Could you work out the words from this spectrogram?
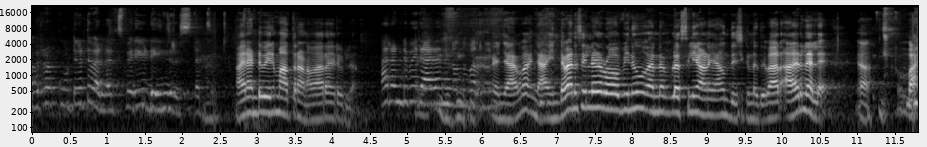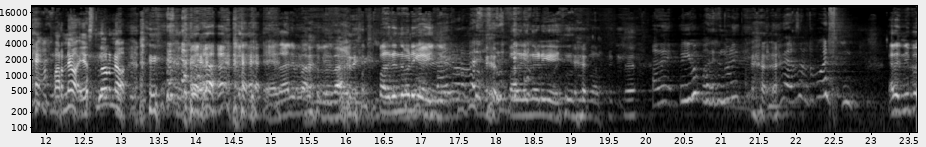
അവരുടെ കൂട്ടുകെട്ട് വേണ്ട. ഇറ്റ്സ് വെരി ഡേഞ്ചറസ് ആ രണ്ടുപേരും മാത്രമാണ്? വേറെ ആരുമില്ല? ആ രണ്ടുപേര് ആരാ നിന്നൊന്ന് പറഞ്ഞു. ഞാൻ ഞാൻ എന്റെ മനസ്സിൽ റോബിനും എന്നെ ബ്ലസ്ലിയാണ് ഞാൻ ഉദ്ദേശിക്കുന്നത്. വേറെ ആരില്ലല്ലേ ആ. പറഞ്ഞോ യെസ് എന്ന് പറഞ്ഞോ? ഏതായാലും പതിനൊന്ന് മണി കഴിഞ്ഞു. പതിനൊന്ന് മണി കഴിഞ്ഞു. അല്ല ഇനിയിപ്പോ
